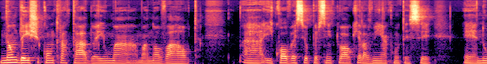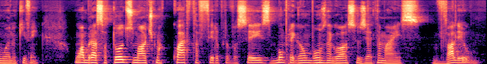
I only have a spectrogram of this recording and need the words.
não deixe contratado aí uma, uma nova alta uh, e qual vai ser o percentual que ela a acontecer uh, no ano que vem. Um abraço a todos, uma ótima quarta-feira para vocês, bom pregão, bons negócios e até mais. Valeu!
